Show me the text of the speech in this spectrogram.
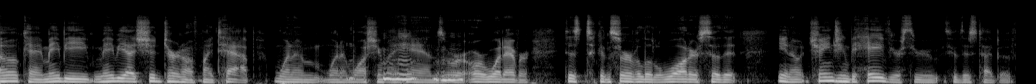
okay, maybe maybe I should turn off my tap when I'm when I'm washing my mm-hmm, hands or mm-hmm. or whatever, just to conserve a little water so that you know changing behavior through through this type of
